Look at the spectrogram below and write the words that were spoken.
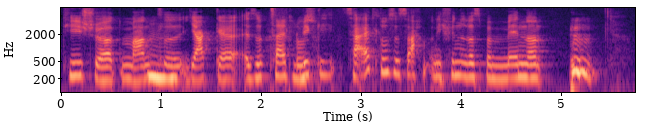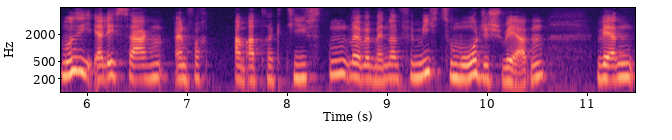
T-Shirt, Mantel, mhm. Jacke, also Zeitlos. wirklich zeitlose Sachen. Und ich finde das bei Männern, muss ich ehrlich sagen, einfach am attraktivsten, weil wenn Männer für mich zu modisch werden, werden,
